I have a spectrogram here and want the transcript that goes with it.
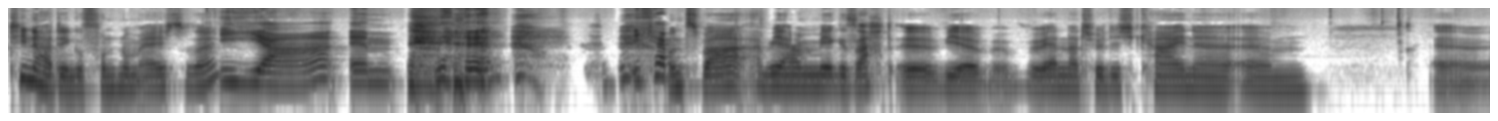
Tine hat den gefunden, um ehrlich zu sein. Ja, ähm, ich habe Und zwar, wir haben mir gesagt, äh, wir werden natürlich keine, ähm, äh,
